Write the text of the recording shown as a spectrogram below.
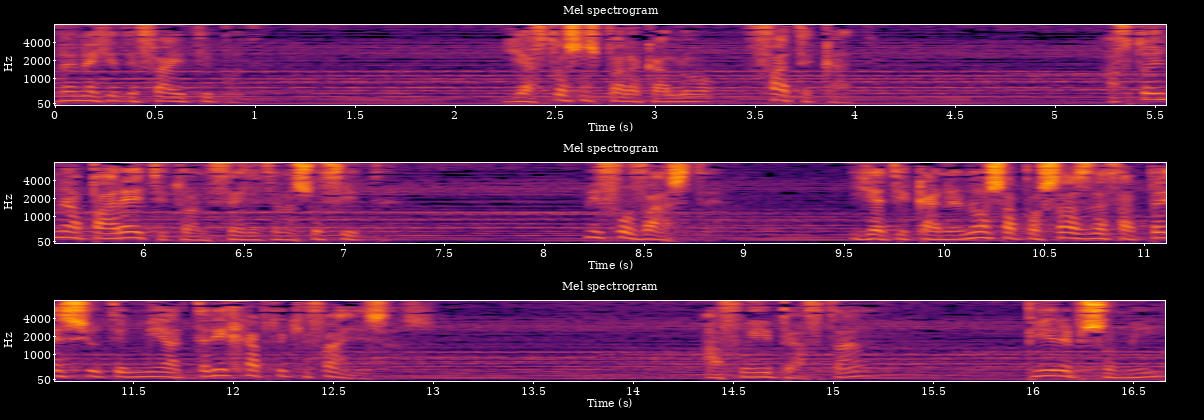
Δεν έχετε φάει τίποτα. Γι' αυτό σας παρακαλώ φάτε κάτι. Αυτό είναι απαραίτητο αν θέλετε να σωθείτε. Μη φοβάστε, γιατί κανενός από εσάς δεν θα πέσει ούτε μία τρίχα από το κεφάλι σας. Αφού είπε αυτά, πήρε ψωμί,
